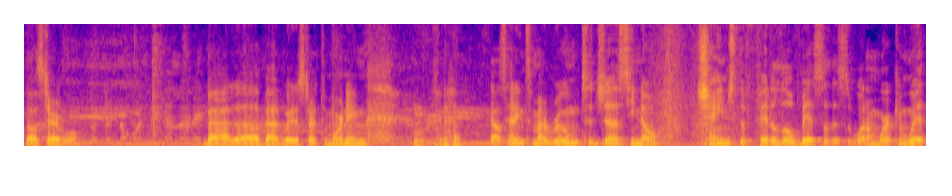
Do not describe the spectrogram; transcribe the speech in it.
That was terrible. Bad, uh, bad way to start the morning. I was heading to my room to just, you know, change the fit a little bit. So this is what I'm working with.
